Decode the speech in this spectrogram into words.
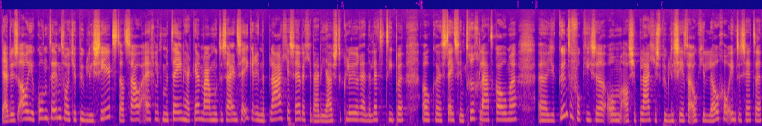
Ja, dus al je content wat je publiceert, dat zou eigenlijk meteen herkenbaar moeten zijn. Zeker in de plaatjes, hè, dat je daar de juiste kleuren en de lettertypen ook uh, steeds in terug laat komen. Uh, je kunt ervoor kiezen om als je plaatjes publiceert, daar ook je logo in te zetten.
